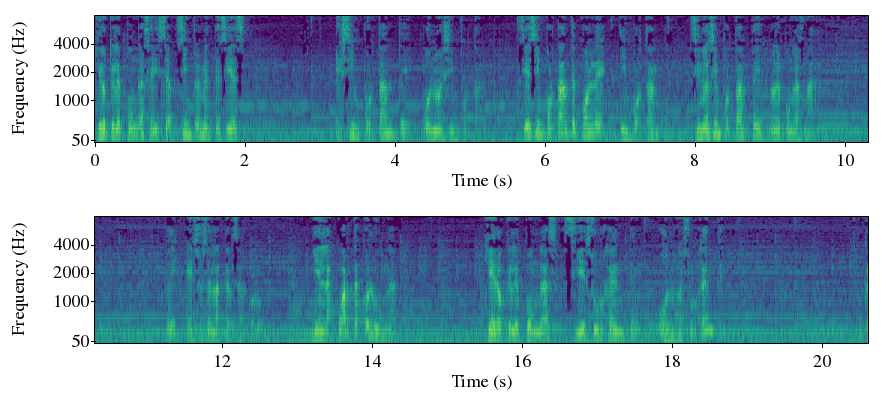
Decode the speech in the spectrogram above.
quiero que le pongas ahí simplemente si es, es importante o no es importante. Si es importante, ponle importante. Si no es importante, no le pongas nada. Eso es en la tercera columna. Y en la cuarta columna, quiero que le pongas si es urgente o no es urgente. ¿Ok?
